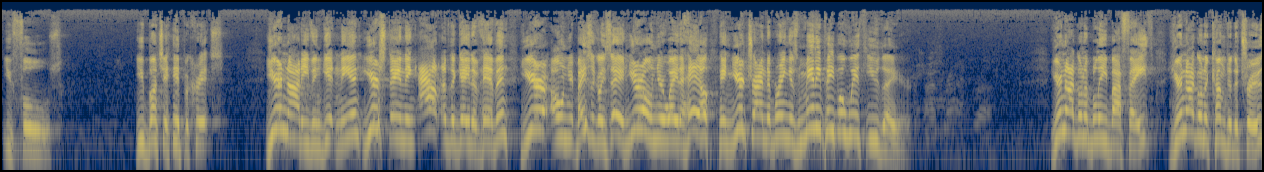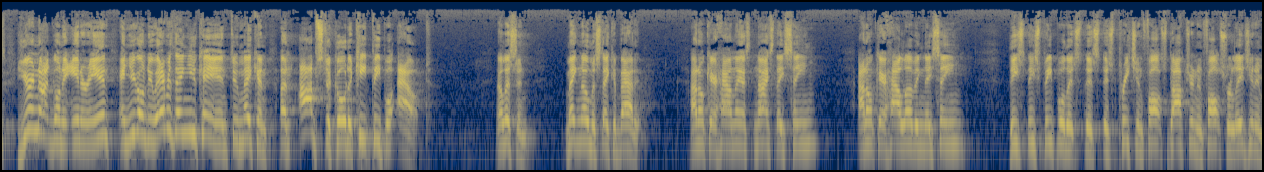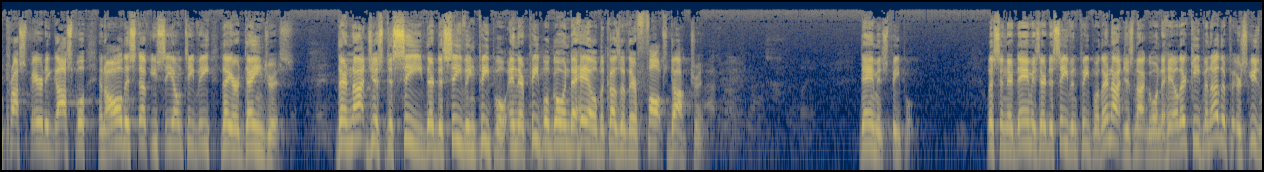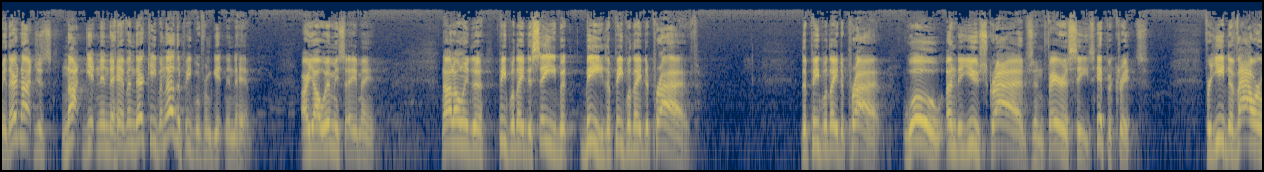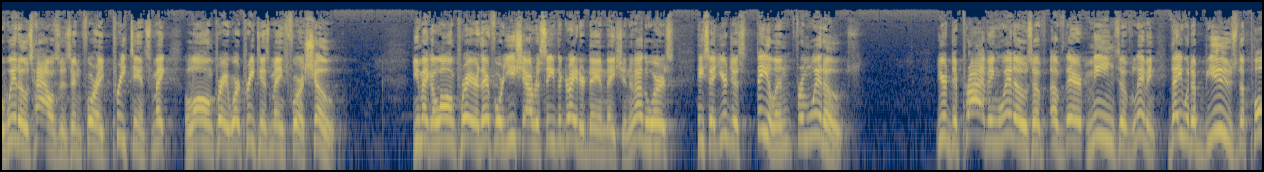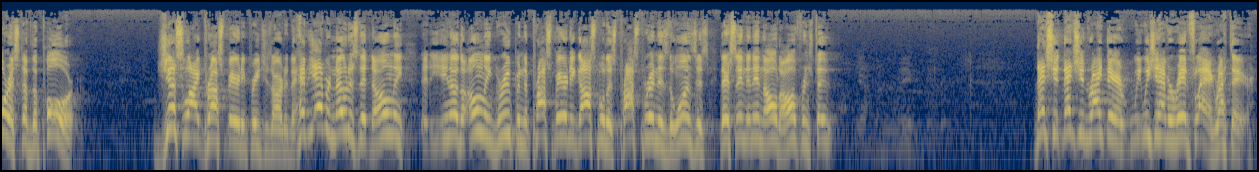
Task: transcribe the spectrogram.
You fools. You bunch of hypocrites. You're not even getting in. You're standing out of the gate of heaven. You're on your, basically saying you're on your way to hell and you're trying to bring as many people with you there. You're not going to believe by faith. You're not going to come to the truth. You're not going to enter in, and you're going to do everything you can to make an, an obstacle to keep people out. Now, listen, make no mistake about it. I don't care how nice, nice they seem, I don't care how loving they seem. These, these people that's, that's, that's, preaching false doctrine and false religion and prosperity gospel and all this stuff you see on TV, they are dangerous. They're not just deceived, they're deceiving people, and they're people going to hell because of their false doctrine. Damaged people. Listen, they're damaged, they're deceiving people. They're not just not going to hell, they're keeping other, excuse me, they're not just not getting into heaven, they're keeping other people from getting into heaven. Are y'all with me? Say amen. Not only the people they deceive, but B, the people they deprive. The people they deprive. Woe unto you, scribes and Pharisees, hypocrites! For ye devour widows' houses, and for a pretense make long prayer. Word pretense means for a show. You make a long prayer, therefore ye shall receive the greater damnation. In other words, he said, You're just stealing from widows. You're depriving widows of, of their means of living. They would abuse the poorest of the poor, just like prosperity preachers are today. Have you ever noticed that the only, you know, the only group in the prosperity gospel that's prospering is the ones that they're sending in all the offerings to? That should, that should right there, we, we should have a red flag right there.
